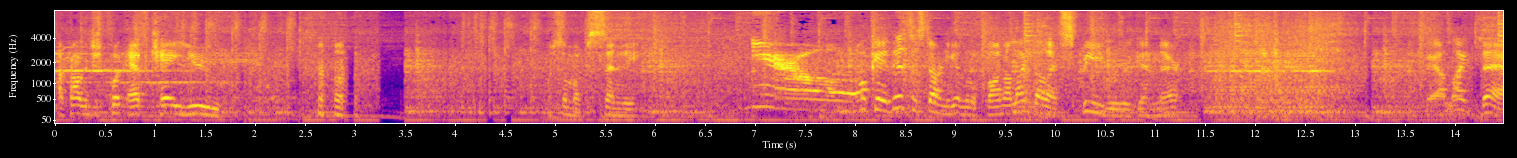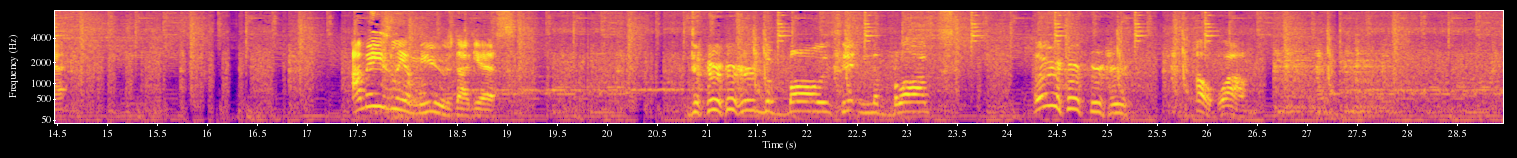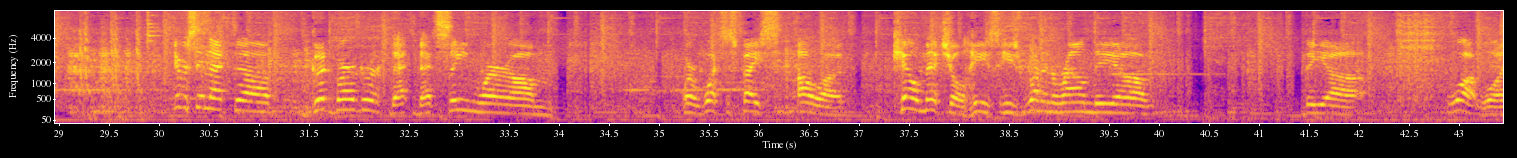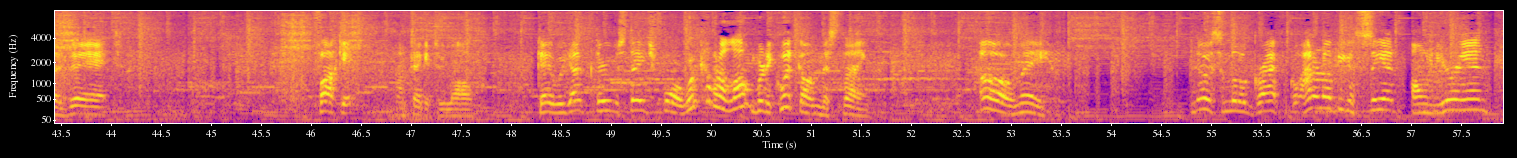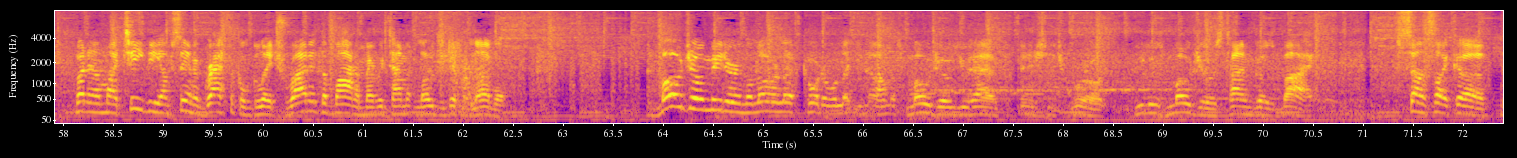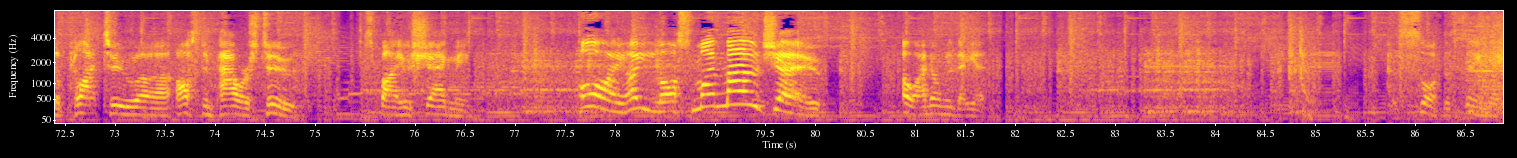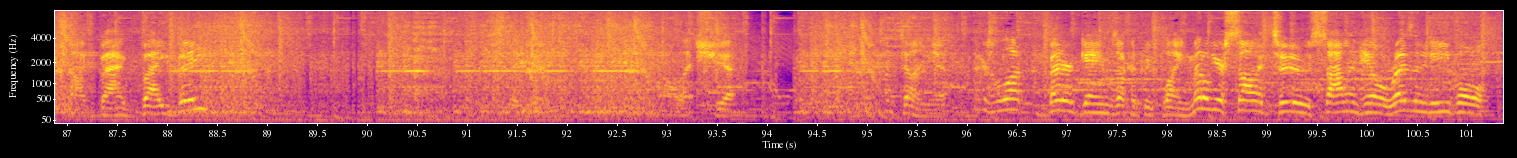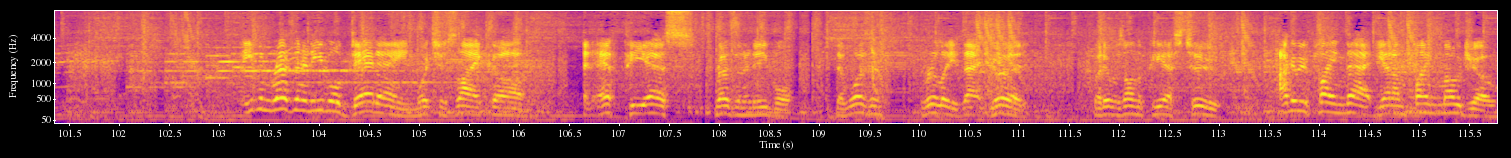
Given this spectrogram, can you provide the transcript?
I'd probably just put FKU. or some obscenity. Yeah. Okay, this is starting to get a little fun. I liked all that speed we were getting there. Okay, I like that. I'm easily amused, I guess. the ball is hitting the blocks. oh, wow. You ever seen that uh, Good Burger? That that scene where um, where what's his face? Oh, uh, Kel Mitchell. He's he's running around the uh, the uh, what was it? Fuck it. I'm taking too long. Okay, we got through stage four. We're coming along pretty quick on this thing. Oh me. Notice a little graphical. I don't know if you can see it on your end, but on my TV, I'm seeing a graphical glitch right at the bottom every time it loads a different level. mojo meter in the lower left corner will let you know how much mojo you have to finish each world. You lose mojo as time goes by. Sounds like uh, the plot to uh, Austin Powers 2, Spy Who Shagged Me. Oi, I lost my mojo! Oh, I don't need that yet. Sort of thing ain't my bag, baby. All that shit. I'm telling you, there's a lot better games I could be playing. Metal Gear Solid 2, Silent Hill, Resident Evil, even Resident Evil Dead Aim, which is like uh, an FPS Resident Evil that wasn't really that good, but it was on the PS2. I could be playing that, yet I'm playing Mojo.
